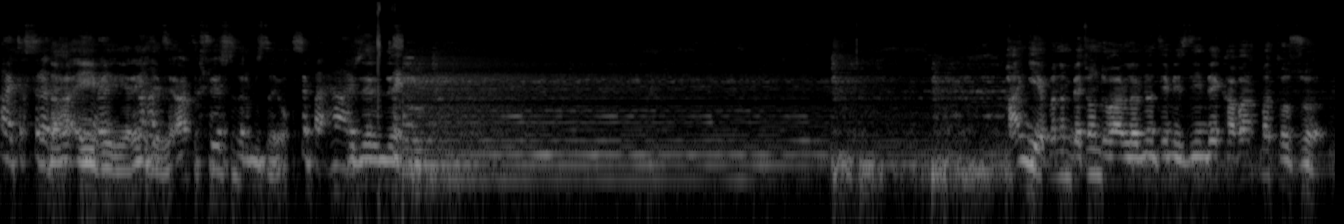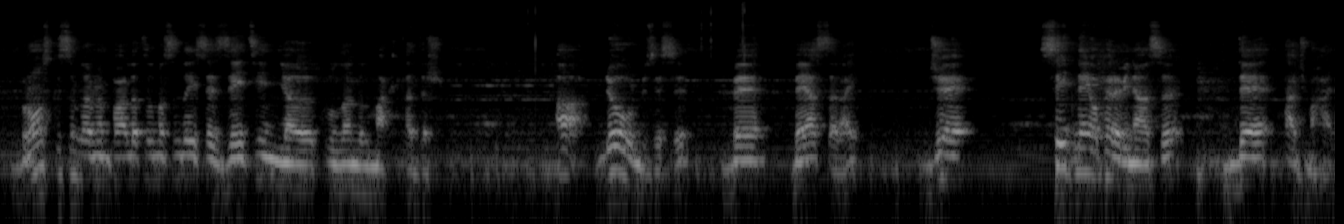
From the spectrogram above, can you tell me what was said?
Artık sırada. daha iyi bir yere Rahat. gidebilir. Artık süre sınırımız da yok. Süper, harika. Üzerinde Hangi yapının beton duvarlarının temizliğinde kabartma tozu, bronz kısımlarının parlatılmasında ise zeytinyağı kullanılmaktadır? A. Louvre Müzesi B. Beyaz Saray C. Sydney Opera Binası D. Tac Mahal.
